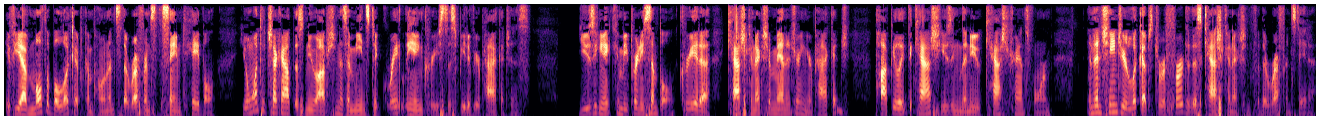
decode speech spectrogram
If you have multiple lookup components that reference the same table, you'll want to check out this new option as a means to greatly increase the speed of your packages. Using it can be pretty simple. Create a cache connection manager in your package, populate the cache using the new cache transform, and then change your lookups to refer to this cache connection for their reference data.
